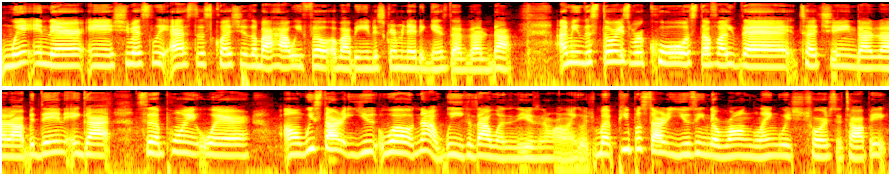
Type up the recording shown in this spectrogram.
went in there and she basically asked us questions about how we felt about being discriminated against da da da da. I mean the stories were cool, stuff like that, touching da da da. But then it got to the point where um we started you well not we because I wasn't using the wrong language, but people started using the wrong language towards the topic,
